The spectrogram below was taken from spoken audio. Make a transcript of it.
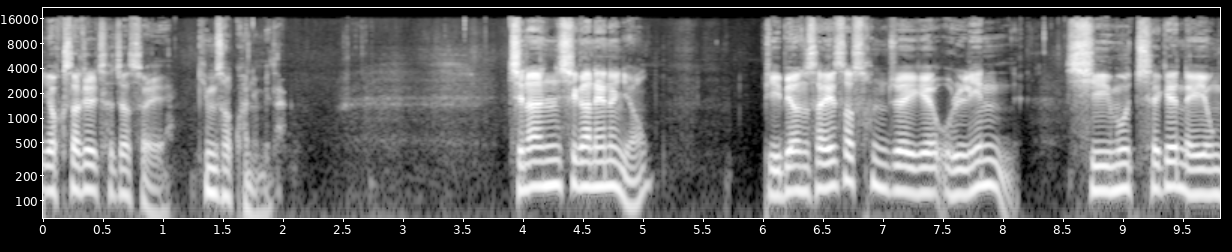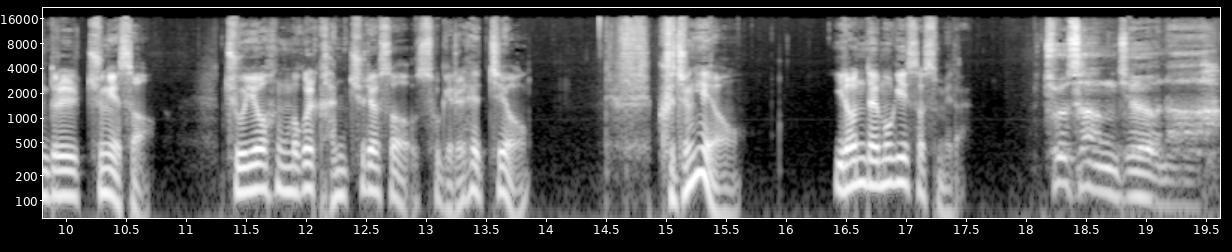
역사를 찾아서의 김석환입니다. 지난 시간에는요. 비변사에서 선조에게 올린 시무책의 내용들 중에서 주요 항목을 간추려서 소개를 했지요. 그 중에요. 이런 대목이 있었습니다. 주상 전하,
